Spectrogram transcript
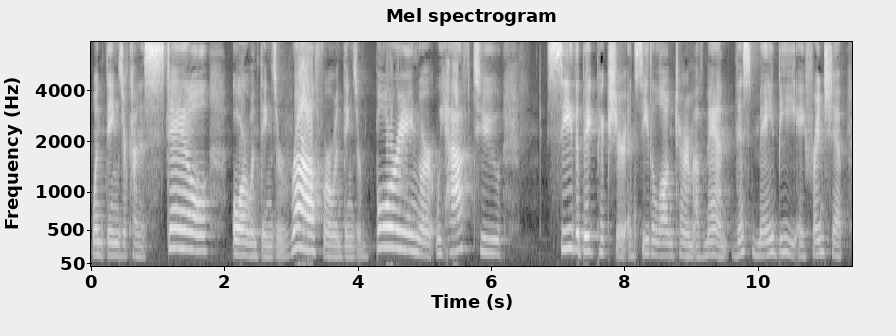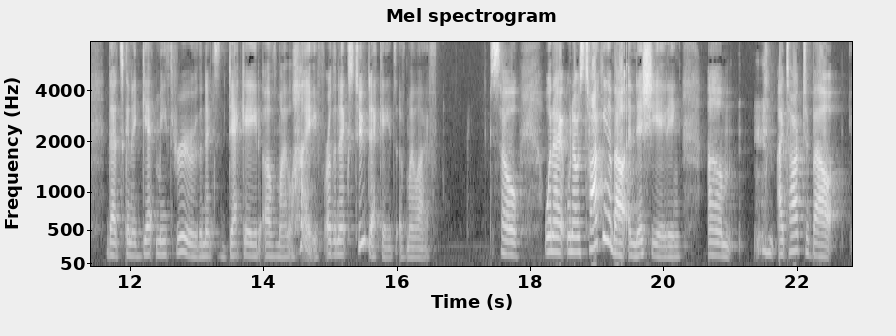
when things are kind of stale or when things are rough or when things are boring or we have to see the big picture and see the long term of man, this may be a friendship that's going to get me through the next decade of my life or the next two decades of my life. So when I when I was talking about initiating, um, I talked about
